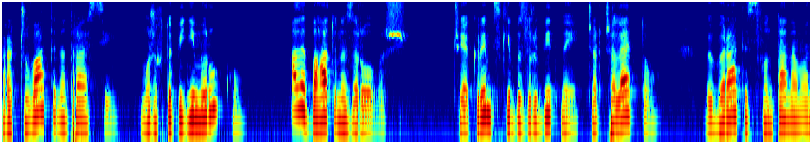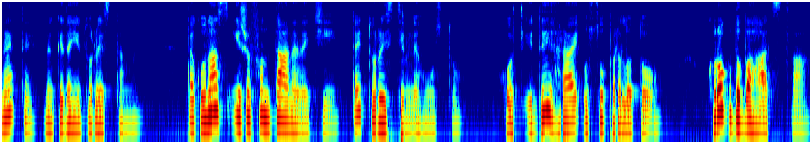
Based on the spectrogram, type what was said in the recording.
Грачувати на трасі, може, хто підніме руку, але багато не заробиш. Чи як римський безробітний Чарчелетто вибирати з фонтана монети, накидані туристами? Так у нас і же фонтани не ті, та й туристів не густо. Хоч іди грай у суперлото. Крок до багатства,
